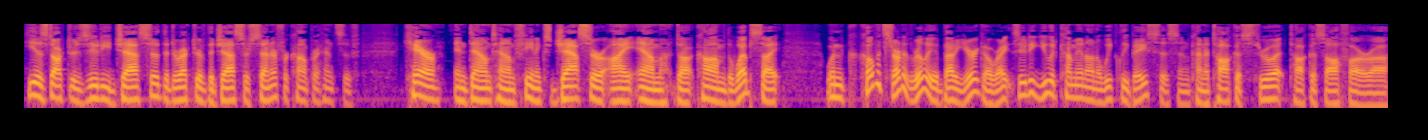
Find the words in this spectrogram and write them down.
He is Dr. Zuhdi Jasser, the director of the Jasser Center for Comprehensive Care in downtown Phoenix, jasserim.com, the website. When COVID started, really about a year ago, right, Zuhdi, you would come in on a weekly basis and kind of talk us through it, talk us off our. Uh,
